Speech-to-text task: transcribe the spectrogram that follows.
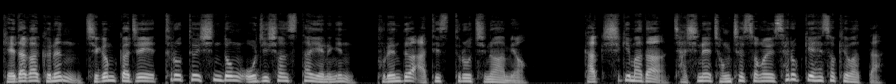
게다가 그는 지금까지 트로트 신동 오디션 스타 예능인 브랜드 아티스트로 진화하며 각 시기마다 자신의 정체성을 새롭게 해석해왔다.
